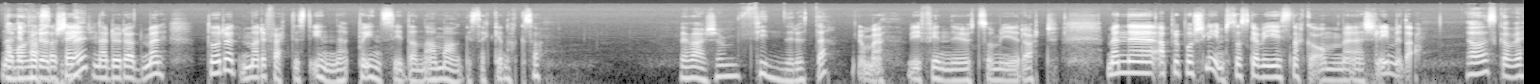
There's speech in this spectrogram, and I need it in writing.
Når når det passer passer seg, når du rødmer, da rødmer det faktisk inne på innsiden av magesekken også. Hvem er det som finner ut det? Ja, men vi finner ut så mye rart. Men eh, apropos slim, så skal vi snakke om eh, slim i dag. Ja, det skal vi.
